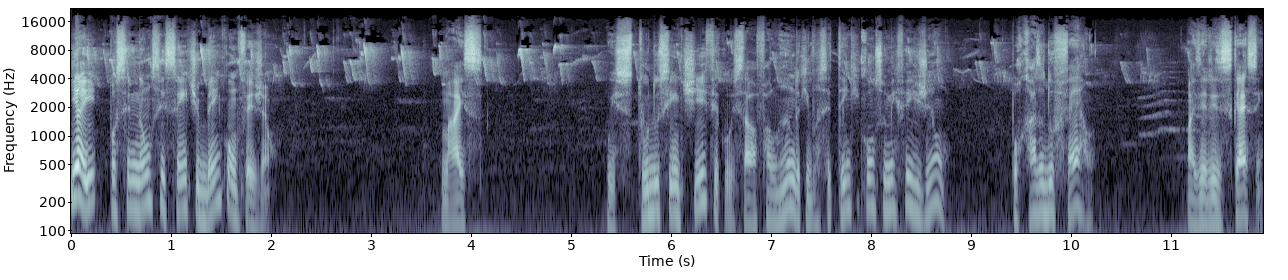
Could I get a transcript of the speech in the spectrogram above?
E aí você não se sente bem com feijão. Mas o estudo científico estava falando que você tem que consumir feijão por causa do ferro. Mas eles esquecem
